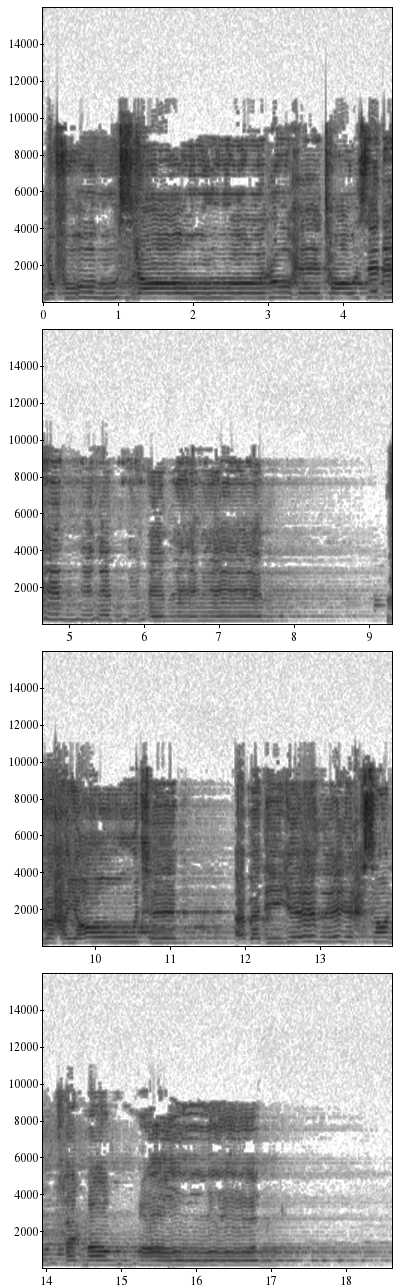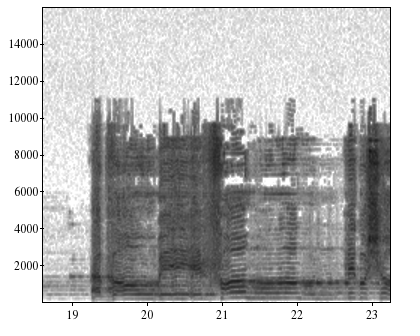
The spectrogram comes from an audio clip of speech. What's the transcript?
نفوس را روح تازه و حیات ابدی احسان فرما. ابواب عرفان بگشا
